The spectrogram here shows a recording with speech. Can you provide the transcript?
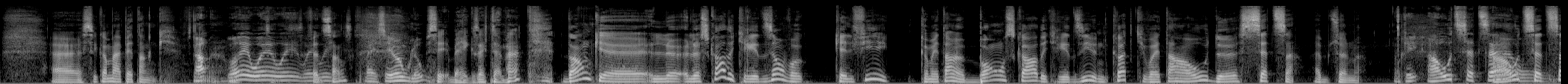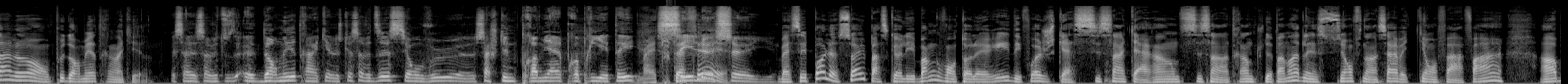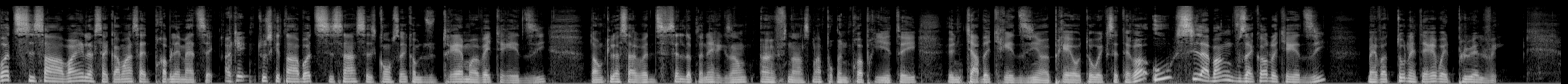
Euh, c'est comme à pétanque. Ah, ouais, ouais, Ça- ouais, ça fait du sens. Ben, c'est un ou l'autre. C'est ben exactement. Donc euh, le, le score de crédit, on va qualifier comme étant un bon score de crédit, une cote qui va être en haut de 700 habituellement. OK. En haut de 700. en haut de on- 700 là, on peut dormir tranquille. Ça, ça veut dire euh, dormir tranquille? Est-ce que ça veut dire si on veut euh, s'acheter une première propriété, Ben, c'est le seuil? Ben c'est pas le seuil parce que les banques vont tolérer des fois jusqu'à 640, 630, tout dépendant de l'institution financière avec qui on fait affaire. En bas de 620 là, ça commence à être problématique. OK. Tout ce qui est en bas de 600, c'est considéré comme du très mauvais crédit. Donc là, ça va être difficile d'obtenir, exemple, un financement pour une propriété, une carte de crédit, un prêt auto, etc. Ou si la banque vous accorde le crédit, ben votre taux d'intérêt va être plus élevé.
